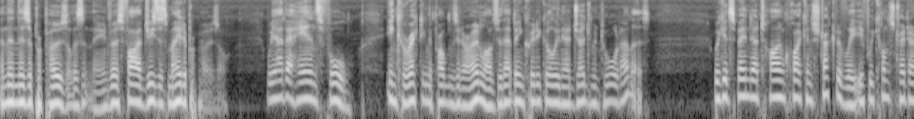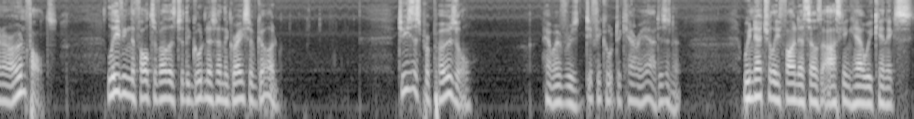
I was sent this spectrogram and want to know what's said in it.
And then there's a proposal, isn't there? In verse 5, Jesus made a proposal. We have our hands full in correcting the problems in our own lives without being critical in our judgment toward others. We could spend our time quite constructively if we concentrate on our own faults, leaving the faults of others to the goodness and the grace of God. Jesus' proposal, however, is difficult to carry out, isn't it? We naturally find ourselves asking how we can ex-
